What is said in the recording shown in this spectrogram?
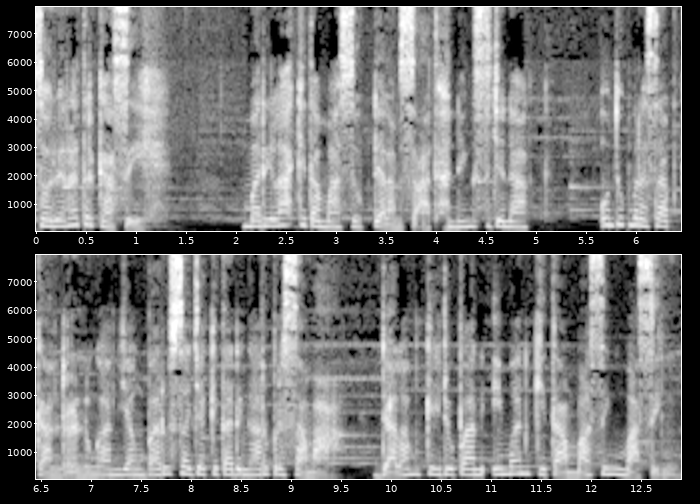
Saudara terkasih, Marilah kita masuk dalam saat hening sejenak untuk meresapkan renungan yang baru saja kita dengar bersama dalam kehidupan iman kita masing-masing.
